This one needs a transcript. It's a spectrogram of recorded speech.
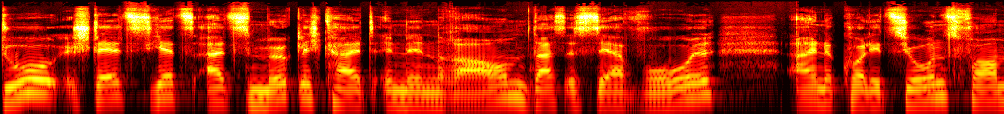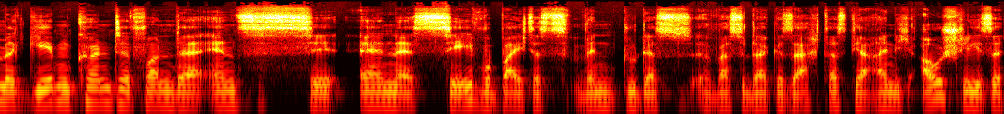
du stellst jetzt als Möglichkeit in den Raum, dass es sehr wohl eine Koalitionsformel geben könnte von der NC, NSC, wobei ich das, wenn du das, was du da gesagt hast, ja eigentlich ausschließe,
